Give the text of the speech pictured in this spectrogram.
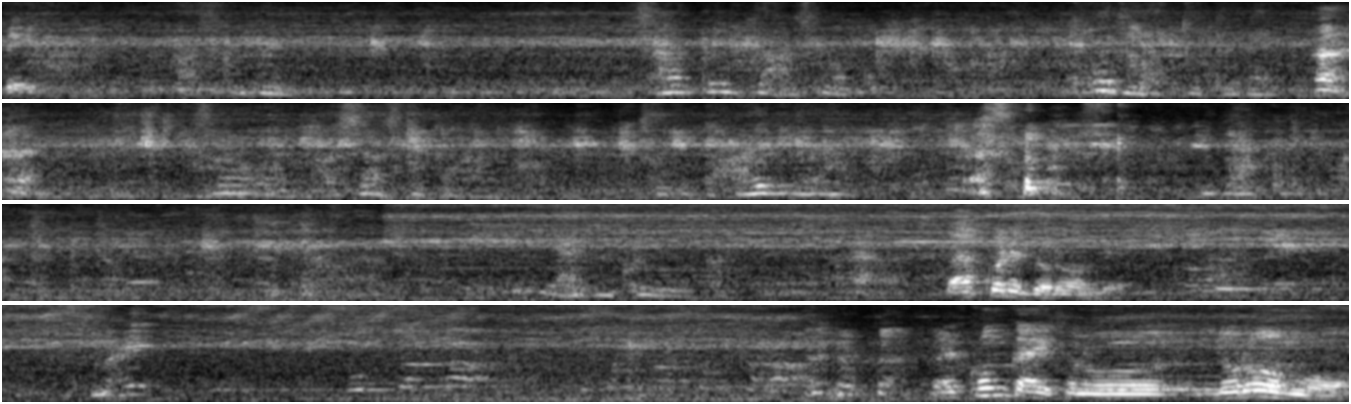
定あそこで、サークルってあそこ、工事やっとってね、はいはいそう、足足とか、ちょっと入りがね、あそうなんですあこれドローンで。え今回そのドローンも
